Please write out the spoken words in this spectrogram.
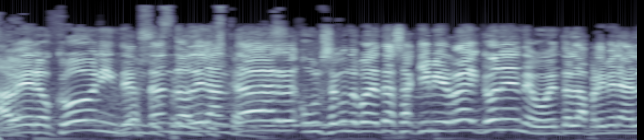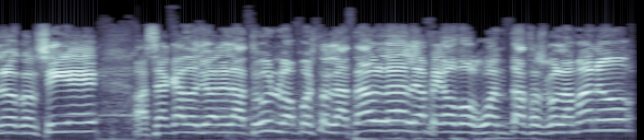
A ver, Ocon intentando No adelantar. Un segundo por detrás a Kimi Raikkonen. De momento en la primera que no lo consigue. Ha sacado Joan el atún, lo ha puesto en la tabla. Le ha pegado dos guantazos con la mano.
